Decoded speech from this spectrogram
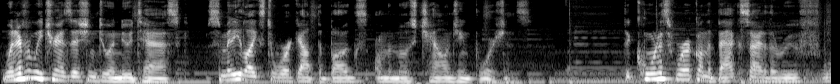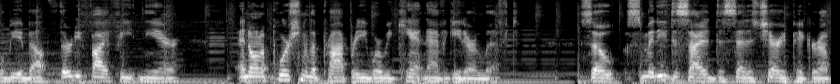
Whenever we transition to a new task, Smitty likes to work out the bugs on the most challenging portions. The cornice work on the back side of the roof will be about 35 feet in the air and on a portion of the property where we can't navigate our lift. So, Smitty decided to set his cherry picker up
